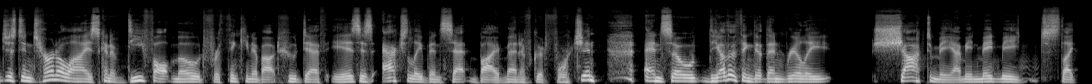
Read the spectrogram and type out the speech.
just internalized kind of default mode for thinking about who death is has actually been set by men of good fortune. And so the other thing that then really shocked me, I mean, made me just like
